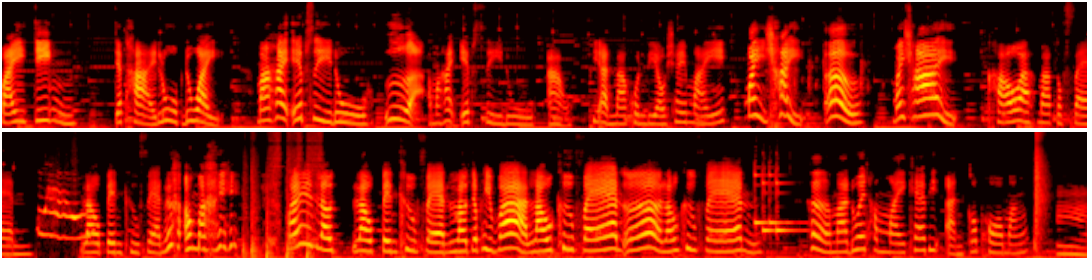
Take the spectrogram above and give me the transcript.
ไปจริง จะถ่ายรูปด้วย มาให้ FC ดู เอื้อมาให้ FC ดู อ้าว พี่อันมาคนเดียวใช่ไหม ไม่ใช่ เออ ไม่ใช่ เขาอะมากับแฟน เราเป็นคือแฟนเอาไหมไม่เราเราเป็นคือแฟน เราจะพิมพ์ว่าเราคือแฟน เออ เราคือแฟนเฮ้อมาด้วยทำไมแค่พี่อันก็พอมั้ง อืม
